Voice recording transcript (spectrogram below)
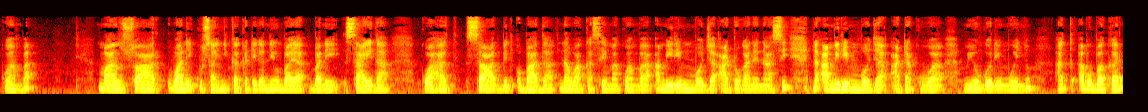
kwamba maanswar walikusanyika katika nyumba ya bani saida kwa had saad bin ubada na wakasema kwamba amiri mmoja atokane nasi na amiri mmoja atakuwa miongoni mwenu hat abubakar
